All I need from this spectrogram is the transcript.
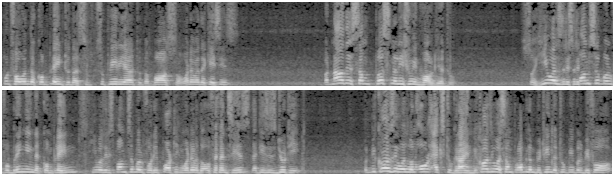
put forward the complaint to the superior, to the boss, or whatever the case is. But now there's some personal issue involved here too. So he was responsible for bringing that complaint. He was responsible for reporting whatever the offense is. That is his duty. But because there was an old axe to grind, because there was some problem between the two people before,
